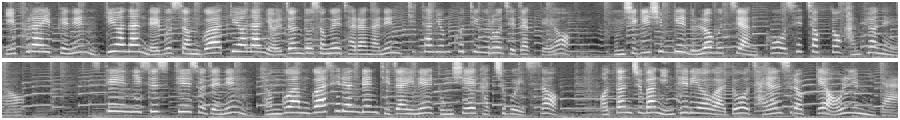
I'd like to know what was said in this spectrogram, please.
이 프라이팬은 뛰어난 내구성과 뛰어난 열전도성을 자랑하는 티타늄 코팅으로 제작되어 음식이 쉽게 눌러붙지 않고 세척도 간편해요. 스테인리스 스틸 소재는 견고함과 세련된 디자인을 동시에 갖추고 있어 어떤 주방 인테리어와도 자연스럽게 어울립니다.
